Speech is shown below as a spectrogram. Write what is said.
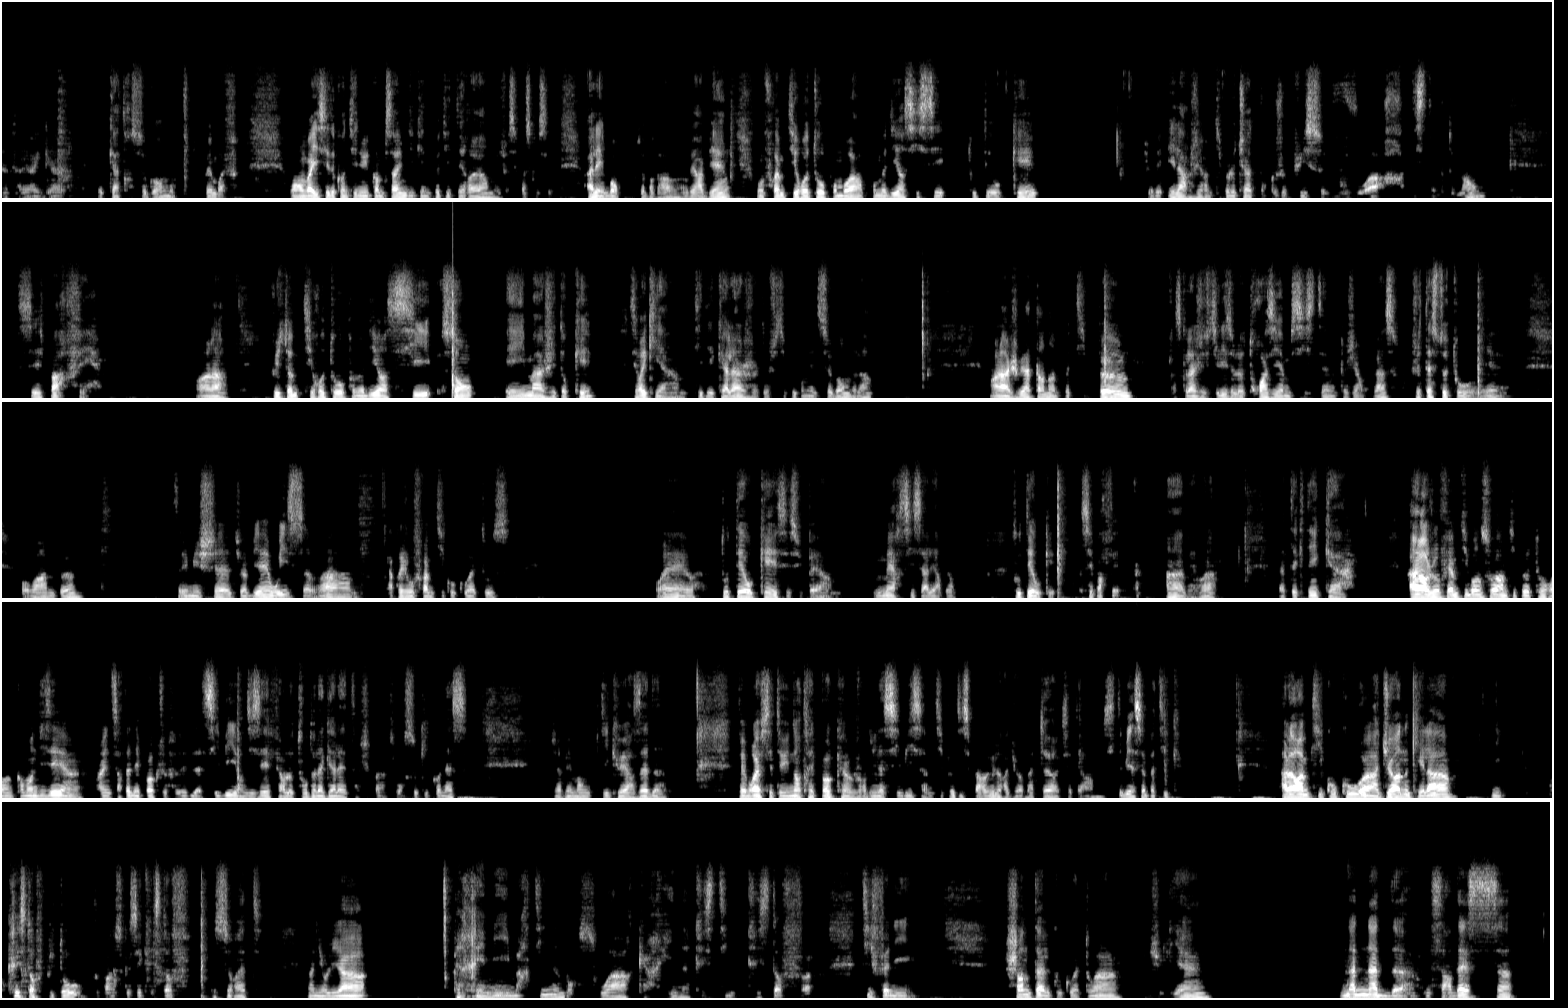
inférieur égal de 4 secondes. Enfin, bref. Bon, on va essayer de continuer comme ça. Il me dit qu'il y a une petite erreur, mais je sais pas ce que c'est. Allez, bon, c'est pas grave, on verra bien. On fera un petit retour pour me, pour me dire si c'est tout est ok. Je vais élargir un petit peu le chat pour que je puisse vous voir distinctement. C'est parfait. Voilà. Juste un petit retour pour me dire si son et image est ok. C'est vrai qu'il y a un petit décalage de je sais plus combien de secondes là. Voilà, je vais attendre un petit peu parce que là j'utilise le troisième système que j'ai en place. Je teste tout, vous voyez, pour voir un peu. Salut Michel, tu vas bien? Oui, ça va. Après, je vous ferai un petit coucou à tous. Ouais, tout est ok, c'est super. Merci, ça a l'air bien. Tout est ok. C'est parfait. Ah, ben voilà. La technique. Euh. Alors, je vous fais un petit bonsoir, un petit peu tour. Hein. Comme on disait, euh, à une certaine époque, je faisais de la CB, on disait faire le tour de la galette. Je sais pas, pour ceux qui connaissent. J'avais mon petit QRZ. Enfin bref, c'était une autre époque. Aujourd'hui, la CB, c'est un petit peu disparu, le radio amateur, etc. C'était bien sympathique. Alors, un petit coucou à John qui est là. Christophe plutôt. Pense que c'est Christophe. Serette. Magnolia. Rémi, Martine, bonsoir. Karine, Christine, Christophe. Tiffany. Chantal, coucou à toi. Julien. Nadnad, Sardès,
